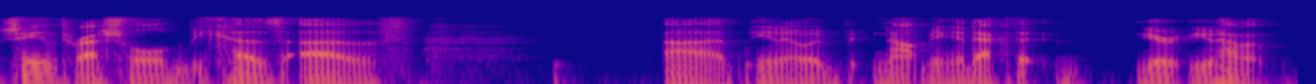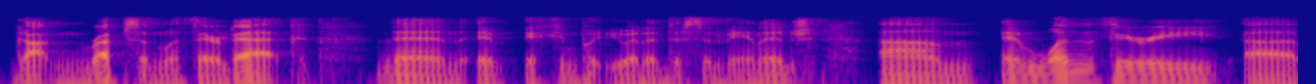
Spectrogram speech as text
chain threshold because of uh, you know not being a deck that you're you haven't gotten reps in with their deck, then it, it can put you at a disadvantage. Um, and one theory uh,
